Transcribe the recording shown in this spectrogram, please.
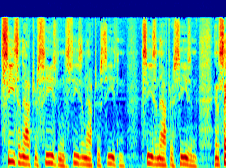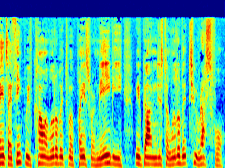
Season after season, season after season, season after season. And, Saints, I think we've come a little bit to a place where maybe we've gotten just a little bit too restful.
